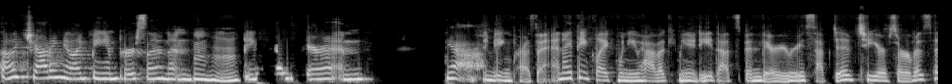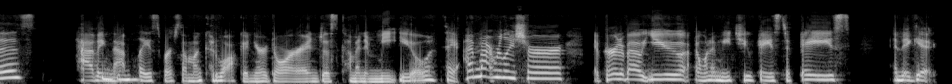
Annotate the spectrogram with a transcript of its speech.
I like chatting. I like being in person and mm-hmm. being transparent and yeah. And being present. And I think like when you have a community that's been very receptive to your services, having mm-hmm. that place where someone could walk in your door and just come in and meet you and say, I'm not really sure. I've heard about you. I want to meet you face to face. And they get,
